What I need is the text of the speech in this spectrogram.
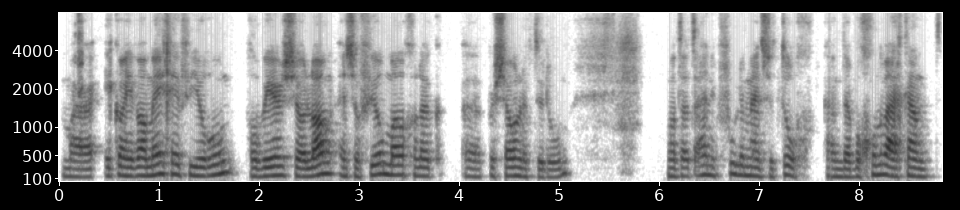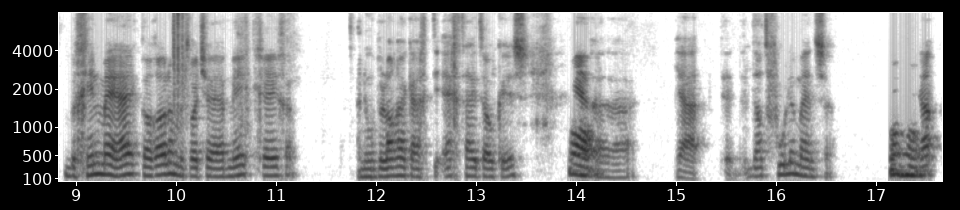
maar ik kan je wel meegeven, Jeroen. Probeer zo lang en zoveel mogelijk uh, persoonlijk te doen. Want uiteindelijk voelen mensen toch. En daar begonnen we eigenlijk aan het begin mee, hè, Carola, met wat je hebt meegekregen. En hoe belangrijk eigenlijk die echtheid ook is. Ja, uh, ja dat voelen mensen. Mm -hmm. ja.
